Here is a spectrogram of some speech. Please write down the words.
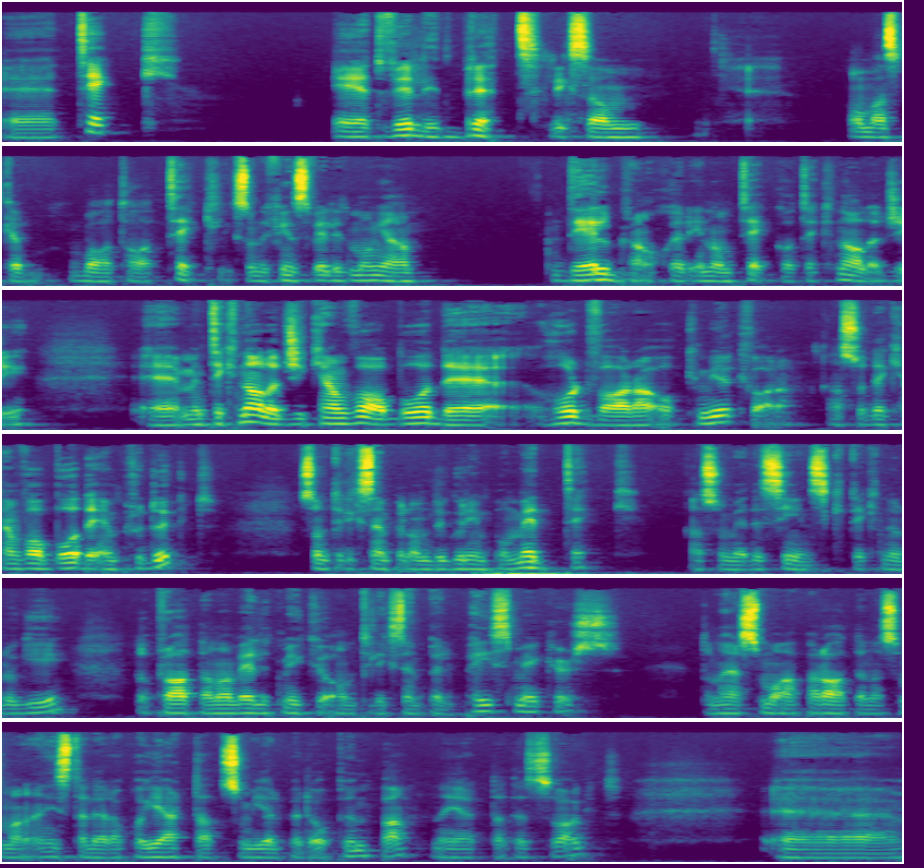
Eh, tech är ett väldigt brett, liksom, om man ska bara ta tech, liksom, det finns väldigt många delbranscher inom tech och technology. Eh, men technology kan vara både hårdvara och mjukvara. Alltså det kan vara både en produkt, som till exempel om du går in på medtech, alltså medicinsk teknologi, då pratar man väldigt mycket om till exempel pacemakers, de här små apparaterna som man installerar på hjärtat som hjälper dig att pumpa när hjärtat är svagt. Eh,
